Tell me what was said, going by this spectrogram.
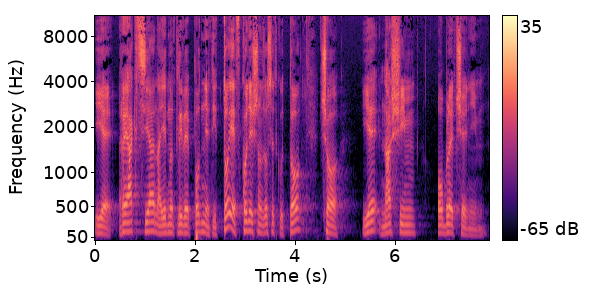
je reakcia na jednotlivé podnety. To je v konečnom dôsledku to, čo je našim oblečením.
